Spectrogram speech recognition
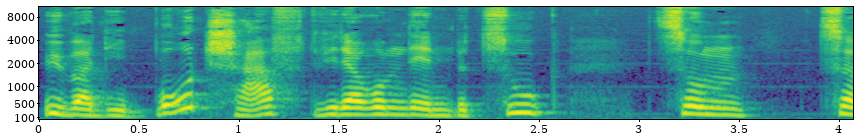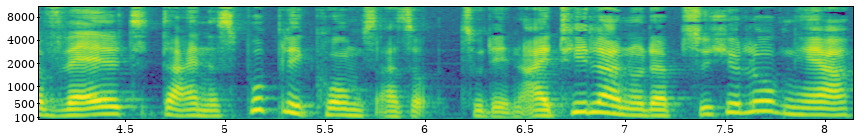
über die Botschaft wiederum den Bezug zum, zur Welt deines Publikums, also zu den IT-Lern oder Psychologen her,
